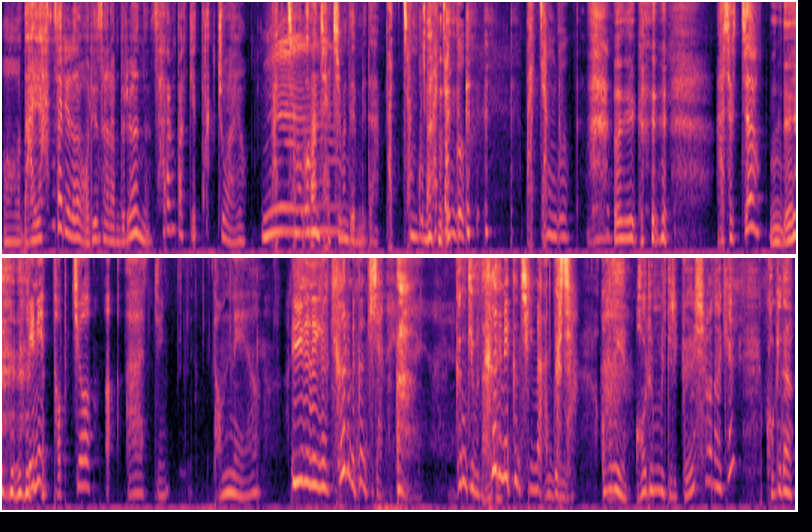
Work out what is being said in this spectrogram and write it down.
어, 나이 한 살이라도 어린 사람들은 사랑받기 딱 좋아요. 음. 맞장구만 잘 치면 됩니다. 맞장구만. 맞장구. 맞장구. 오늘 그, 아셨죠? 네. 괜히 덥죠? 아, 아, 좀 덥네요. 이거, 이거 흐름이 끊기잖아요. 끊기면 안 돼. 흐름이 끊기면 안 된다. 어머니 얼음물 드릴까요? 시원하게? 거기다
